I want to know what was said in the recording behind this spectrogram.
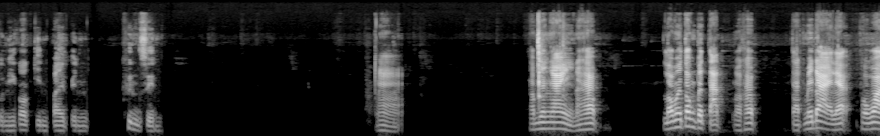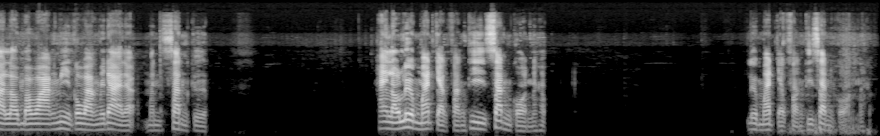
ตัวนี้ก็กินไปเป็นครึ่งเซนอ่าทำยังไงนะครับ เราไม่ต้องไปตัดหรอกครับ ตัดไม่ได้แล้ว เพราะว่าเรามาวางมีดก็วางไม่ได้แล้ว มันสั้นเกินให้เราเริ่มมัดจากฝั่งที่สั้นก่อนนะครับ เริ่มมัดจากฝั่งที่สั้นก่อนนะครับ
